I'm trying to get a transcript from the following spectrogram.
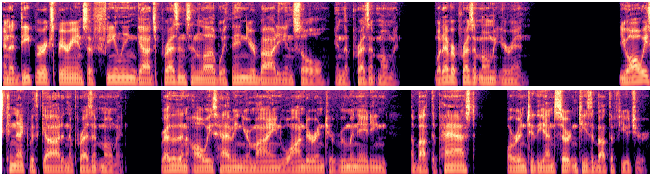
and a deeper experience of feeling God's presence and love within your body and soul in the present moment, whatever present moment you're in. You always connect with God in the present moment, rather than always having your mind wander into ruminating about the past or into the uncertainties about the future.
